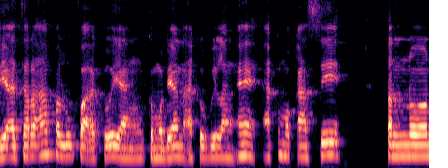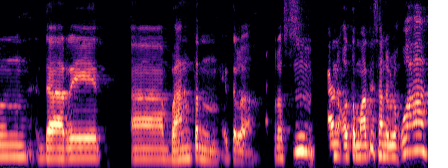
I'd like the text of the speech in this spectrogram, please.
di acara apa lupa aku yang kemudian aku bilang, eh aku mau kasih tenun dari uh, Banten itu loh. Terus hmm. kan otomatis Anda bilang, "Wah,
